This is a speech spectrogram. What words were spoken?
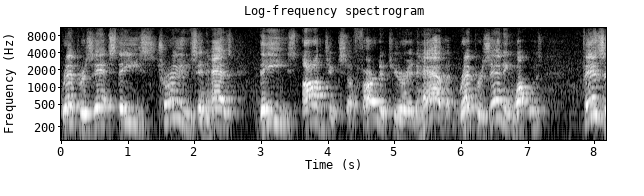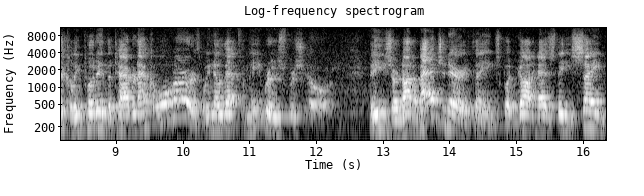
represents these truths and has these objects of furniture in heaven representing what was physically put in the tabernacle on earth. We know that from Hebrews for sure. These are not imaginary things, but God has these same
